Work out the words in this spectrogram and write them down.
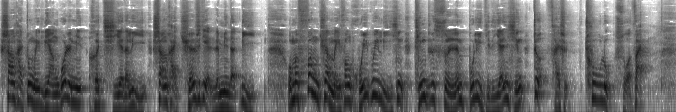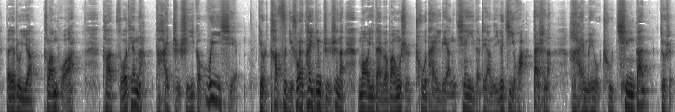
伤害中美两国人民和企业的利益，伤害全世界人民的利益。我们奉劝美方回归理性，停止损人不利己的言行，这才是出路所在。大家注意啊，特朗普啊。他昨天呢，他还只是一个威胁，就是他自己说他已经指示呢贸易代表办公室出台两千亿的这样的一个计划，但是呢还没有出清单，就是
